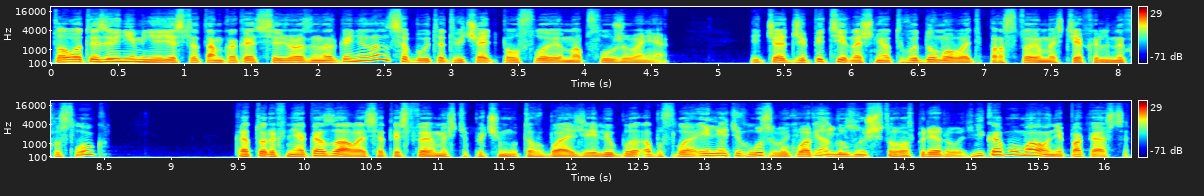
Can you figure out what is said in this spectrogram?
То вот извини меня, если там какая-то серьезная организация будет отвечать по условиям обслуживания, и чат GPT начнет выдумывать про стоимость тех или иных услуг, которых не оказалось этой стоимости почему-то в базе, или об условиях Или этих услуг вообще не существует в природе. Никому мало не покажется.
